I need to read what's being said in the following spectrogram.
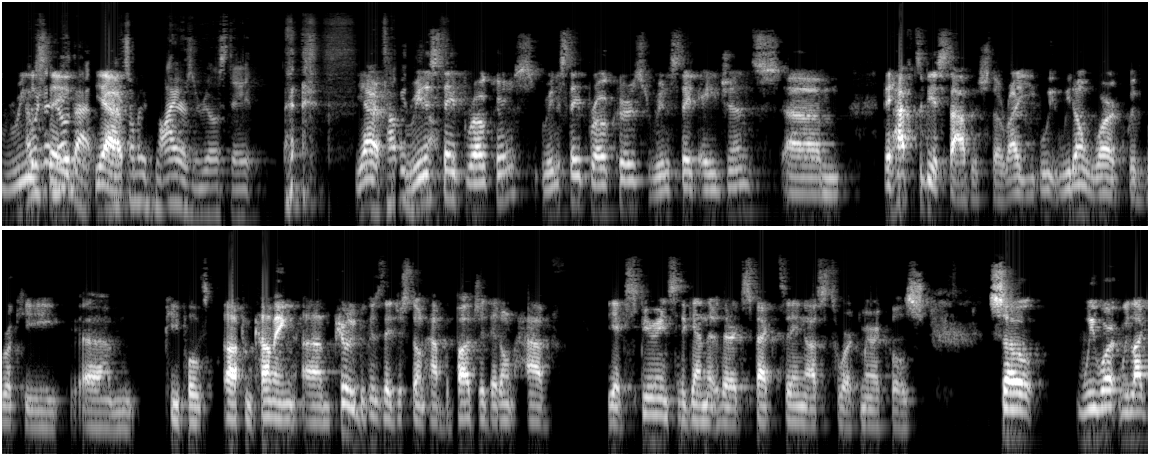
real I estate. I know that. Yeah, so many buyers in real estate. Yeah, real estate brokers, real estate brokers, real estate agents. Um, they have to be established, though, right? We, we don't work with rookie um, people up and coming um, purely because they just don't have the budget. They don't have the experience, and again, they're, they're expecting us to work miracles. So we work. We like,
